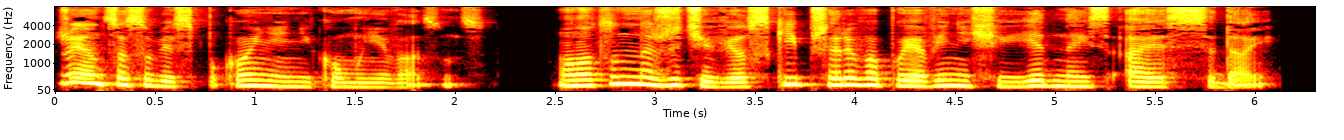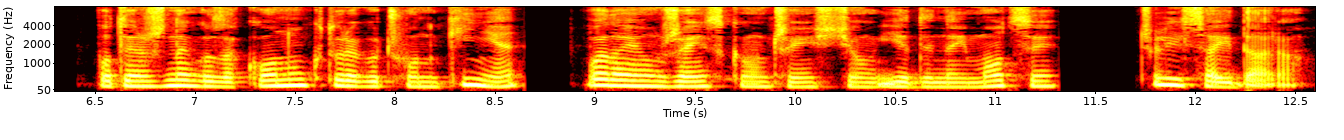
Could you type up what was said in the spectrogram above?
żyjąca sobie spokojnie, nikomu nie wadząc. Monotonne życie wioski przerywa pojawienie się jednej z Aes Sedai, potężnego zakonu, którego członkinie władają żeńską częścią jedynej mocy, czyli Saidara.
